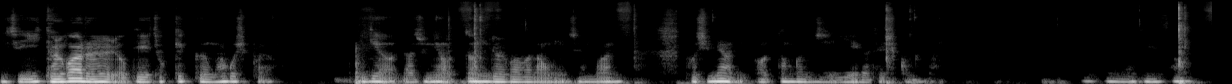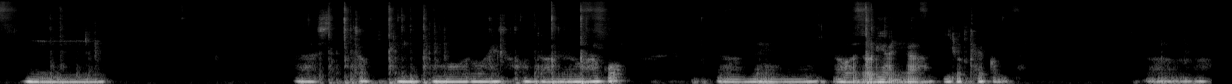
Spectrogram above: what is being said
이제 이 결과를 여기에 적게끔 하고 싶어요. 이게 나중에 어떤 결과가 나오는지 한번 보시면 어떤 건지 이해가 되실 겁니다. 여기에서 음, 아, 스톱 인포로 해서 널로 하고 그 다음에 어, 널이 아니라 이렇게 할 겁니다. 어,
